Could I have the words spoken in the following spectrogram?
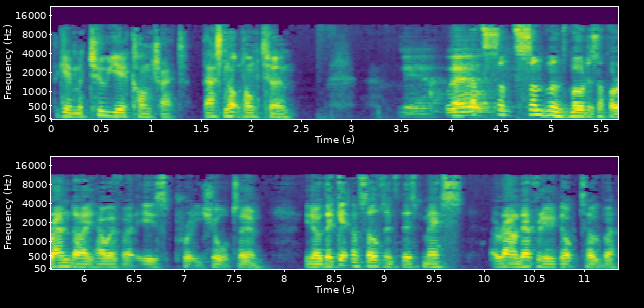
They gave him a two-year contract. That's not long-term. Yeah. Well, Sunderland's modus operandi, however, is pretty short term. You know, they get themselves into this mess around every October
